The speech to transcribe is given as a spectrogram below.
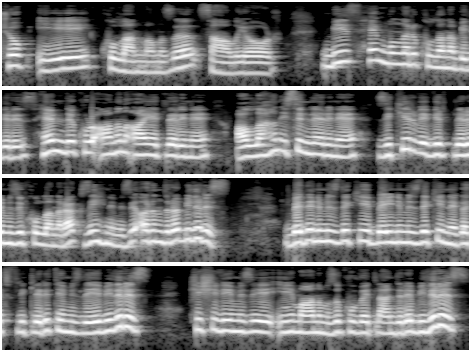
çok iyi kullanmamızı sağlıyor. Biz hem bunları kullanabiliriz hem de Kur'an'ın ayetlerini, Allah'ın isimlerini, zikir ve virtlerimizi kullanarak zihnimizi arındırabiliriz. Bedenimizdeki, beynimizdeki negatiflikleri temizleyebiliriz. Kişiliğimizi, imanımızı kuvvetlendirebiliriz.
